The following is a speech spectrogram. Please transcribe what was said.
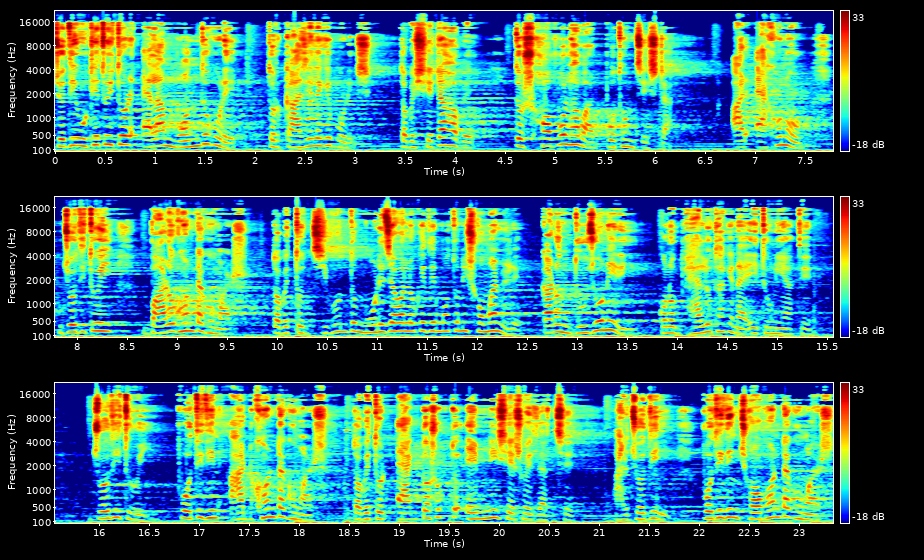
যদি উঠে তুই তোর অ্যালার্ম বন্ধ করে তোর কাজে লেগে পড়িস, তবে সেটা হবে তোর সফল হবার প্রথম চেষ্টা। আর এখনও যদি তুই বারো ঘণ্টা ঘুমাস, তবে তোর জীবন তো মরে যাওয়া লোকেদের মতনই সমান রে। কারণ দুজনেরই কোনো ভ্যালু থাকে না এই দুনিয়াতে। যদি তুই প্রতিদিন আট ঘণ্টা ঘুমাস, তবে তোর এক দশক তো এমনি শেষ হয়ে যাচ্ছে। আর যদি প্রতিদিন ছ ঘণ্টা ঘুমাস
